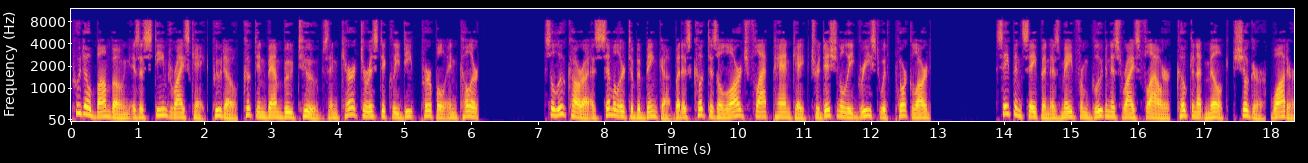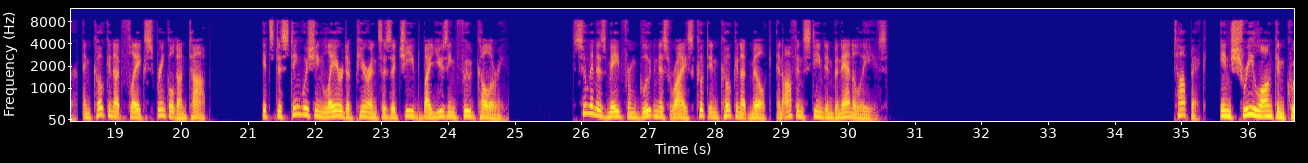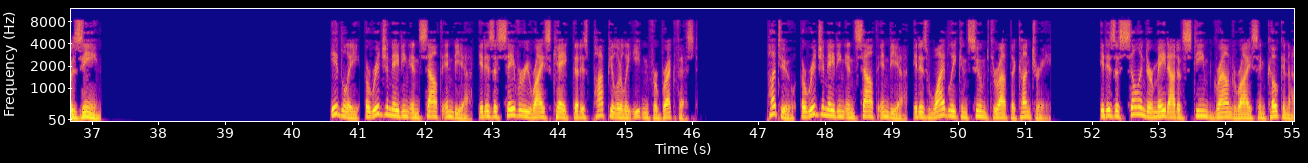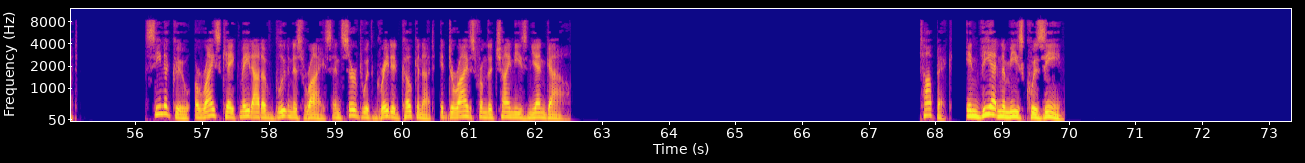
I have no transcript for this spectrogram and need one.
Puto bombong is a steamed rice cake puto cooked in bamboo tubes and characteristically deep purple in color. Salukara is similar to bibingka but is cooked as a large flat pancake traditionally greased with pork lard. Sapin sapin is made from glutinous rice flour, coconut milk, sugar, water, and coconut flakes sprinkled on top. Its distinguishing layered appearance is achieved by using food coloring. Suman is made from glutinous rice cooked in coconut milk, and often steamed in banana leaves. In Sri Lankan cuisine Idli, originating in South India, it is a savoury rice cake that is popularly eaten for breakfast. Puttu, originating in South India, it is widely consumed throughout the country. It is a cylinder made out of steamed ground rice and coconut. Sinaku, a rice cake made out of glutinous rice and served with grated coconut, it derives from the Chinese nian gao. In Vietnamese cuisine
